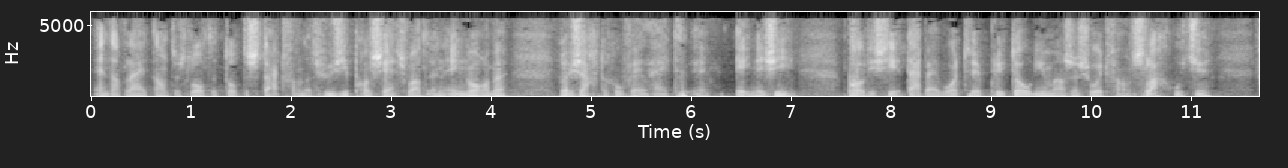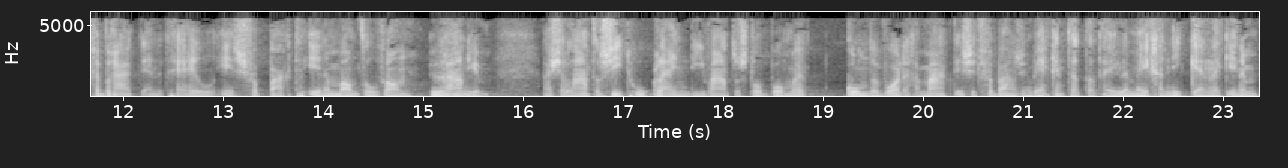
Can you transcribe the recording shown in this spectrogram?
En dat leidt dan tenslotte tot de start van dat fusieproces wat een enorme, reusachtige hoeveelheid eh, energie produceert. Daarbij wordt eh, plutonium als een soort van slaggoedje gebruikt en het geheel is verpakt in een mantel van uranium. Als je later ziet hoe klein die waterstofbommen konden worden gemaakt, is het verbazingwekkend dat dat hele mechaniek kennelijk in een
